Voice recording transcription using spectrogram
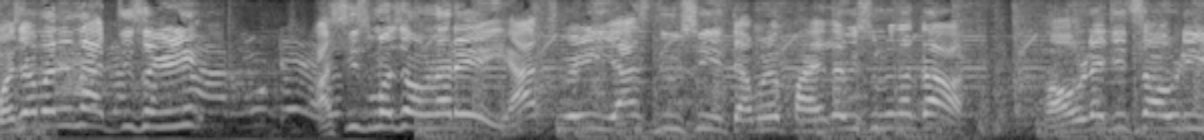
मजा पाहिजे ना आजची सगळी? अशीच मजा होणार आहे. याच वेळी याच दिवशी. त्यामुळे पाहायला विसरू नका. भावड्याची चावडी.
